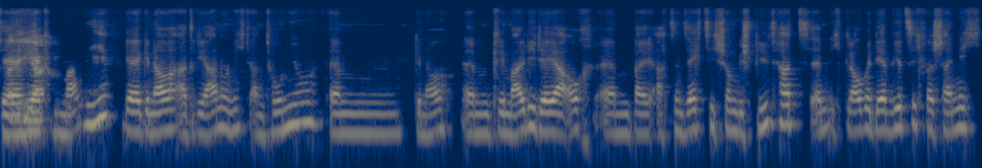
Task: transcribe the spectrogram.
der Adriano. Herr Grimaldi, ja, genau, Adriano, nicht Antonio, ähm, genau, ähm, Grimaldi, der ja auch ähm, bei 1860 schon gespielt hat. Ähm, ich glaube, der wird sich wahrscheinlich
